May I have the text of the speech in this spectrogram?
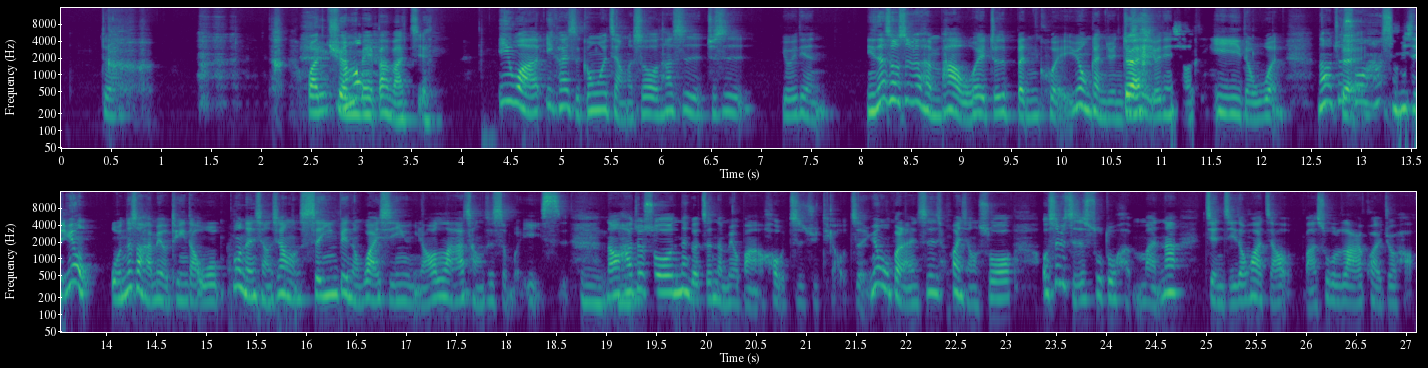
对，完全没办法剪。伊娃一开始跟我讲的时候，他是就是有一点。你那时候是不是很怕我会就是崩溃？因为我感觉你就是有点小心翼翼的问，然后就说啊什么意思？因为我，我那时候还没有听到，我不能想象声音变成外星语然后拉长是什么意思。嗯，然后他就说那个真的没有办法后置去调整，因为我本来是幻想说，我、哦、是不是只是速度很慢？那剪辑的话，只要把速度拉快就好。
